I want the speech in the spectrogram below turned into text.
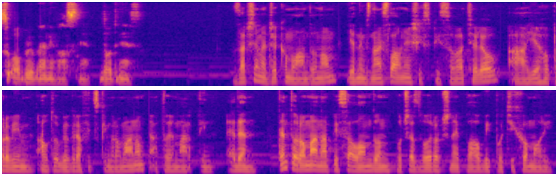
sú obľúbení vlastne dodnes. Začneme Jackom Londonom, jedným z najslavnejších spisovateľov a jeho prvým autobiografickým románom, a to je Martin Eden. Tento román napísal London počas dvojročnej plavby po Tichomori.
